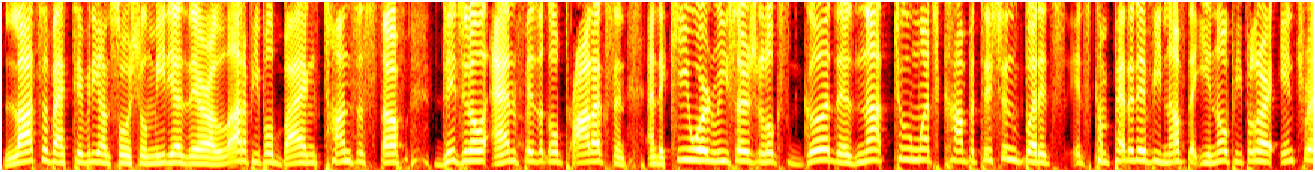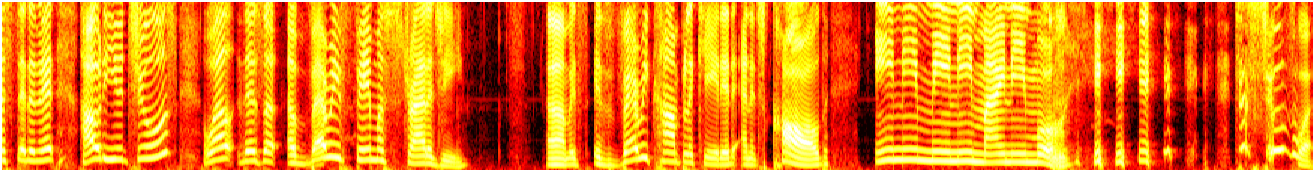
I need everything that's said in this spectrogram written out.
lots of activity on social media. There are a lot of people buying tons of stuff, digital and physical products, and, and the keyword research looks good. There's not too much competition, but it's it's competitive enough that you know people are interested in it. How do you choose? Well, there's a, a very famous strategy. Um, it's it's very complicated and it's called Eeny, Meeny, Miny, Mo. Just choose one.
